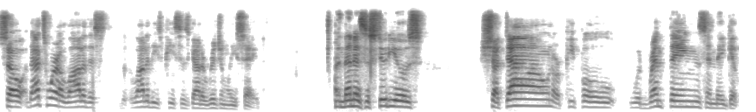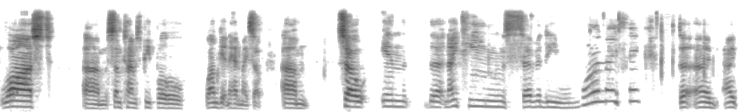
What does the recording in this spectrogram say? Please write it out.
so that's where a lot of this a lot of these pieces got originally saved and then as the studios shut down or people would rent things and they get lost. Um, sometimes people well i'm getting ahead of myself. Um, so in the 1971 i think the, I, I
